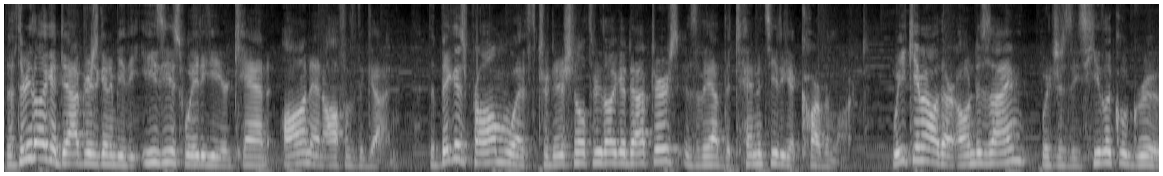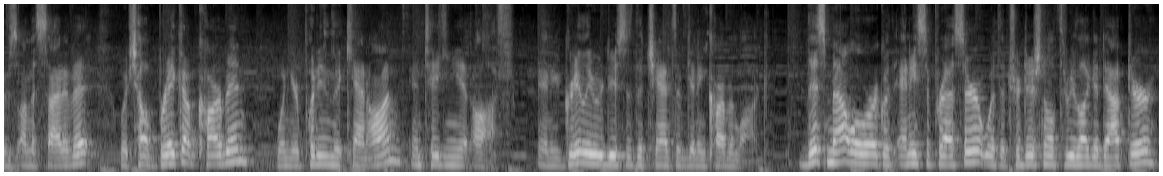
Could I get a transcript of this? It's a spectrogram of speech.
The three lug adapter is going to be the easiest way to get your can on and off of the gun. The biggest problem with traditional three lug adapters is that they have the tendency to get carbon locked. We came out with our own design, which is these helical grooves on the side of it, which help break up carbon when you're putting the can on and taking it off, and it greatly reduces the chance of getting carbon lock. This mount will work with any suppressor with a traditional three lug adapter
